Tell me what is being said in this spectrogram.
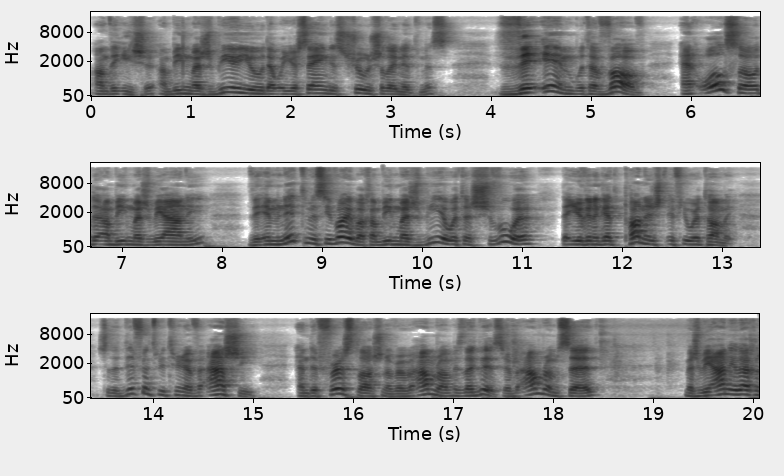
on the isha. I'm being mashbia you that what you're saying is true shaloi nitmis. Ve'im with a vav, and also that I'm being mashbiani. Ve'im nitmis yivaybach. I'm being mashbia with a shvua that you're going to get punished if you were tummy. So the difference between Rav Ashi and the first lashon of Rav Amram is like this. Rav Amram said, "Mashbi'ani lecha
